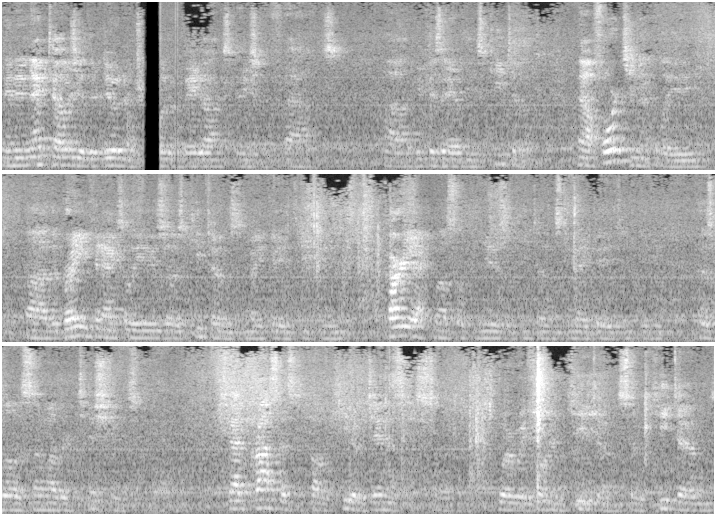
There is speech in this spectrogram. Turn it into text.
And then that tells you they're doing a triplet of beta oxidation fats uh, because they have these ketones. Now, fortunately, uh, the brain can actually use those ketones to make ATP. Cardiac muscle can use the ketones to make ATP, as well as some other tissues. That process is called ketogenesis. So where we form ketones. So ketones,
